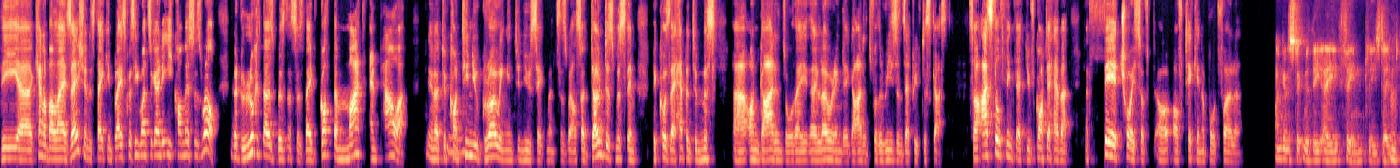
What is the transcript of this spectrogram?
the uh, cannibalization is taking place because he wants to go into e-commerce as well. But look at those businesses. They've got the might and power you know, to mm-hmm. continue growing into new segments as well. So don't dismiss them because they happen to miss uh, on guidance or they, they're lowering their guidance for the reasons that we've discussed. So I still think that you've got to have a, a fair choice of, of, of tech in a portfolio. I'm going to stick with the A theme, please, David,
